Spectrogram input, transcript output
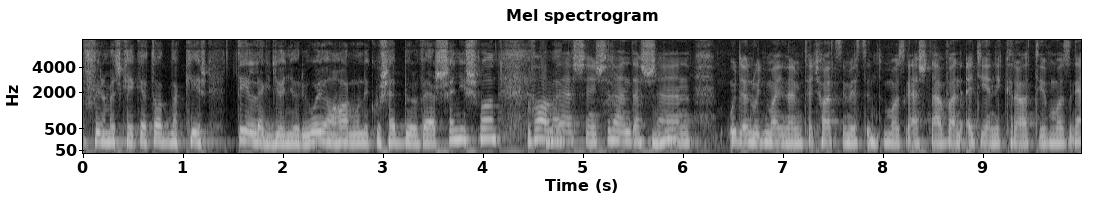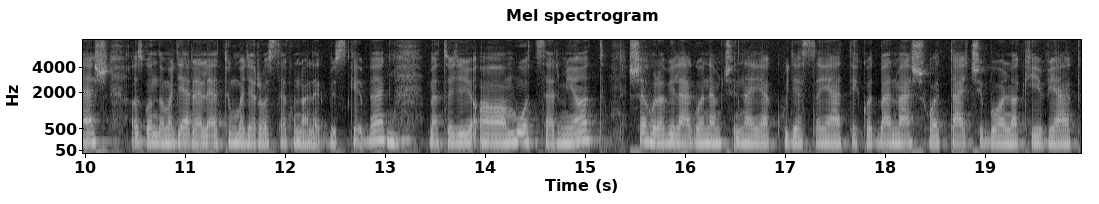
filmecskéket adnak ki, és tényleg gyönyörű, olyan harmonikus, ebből verseny is van. Van meg... verseny is rendesen, uh-huh. ugyanúgy majdnem, mint egy harcművészintű mozgásnál van egyéni kreatív mozgás. Azt gondolom, hogy erre lehetünk Magyarországon a legbüszkébbek, uh-huh. mert hogy a módszer miatt sehol a világon nem csinálják úgy ezt a játékot, bár máshol tájcsibolnak hívják,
